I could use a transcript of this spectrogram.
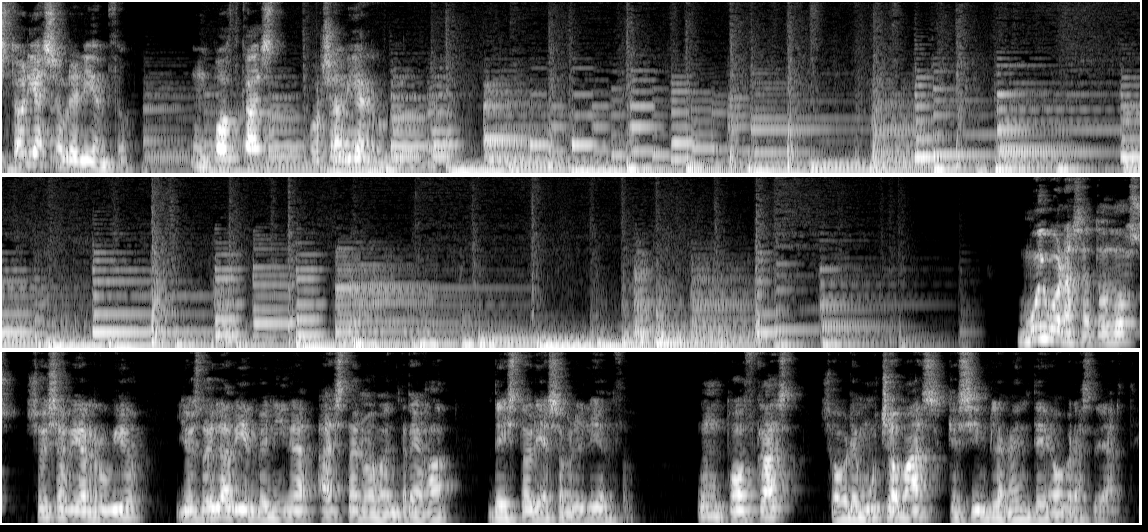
Historias sobre lienzo, un podcast por Xavier Rubio. Muy buenas a todos, soy Xavier Rubio y os doy la bienvenida a esta nueva entrega de Historias sobre lienzo, un podcast sobre mucho más que simplemente obras de arte.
